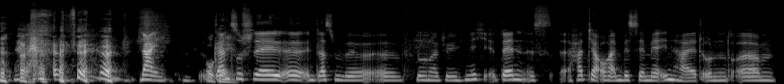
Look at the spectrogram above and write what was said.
Nein, okay. ganz so schnell äh, entlassen wir äh, Flo natürlich nicht, denn es hat ja auch ein bisschen mehr Inhalt. Und ähm,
